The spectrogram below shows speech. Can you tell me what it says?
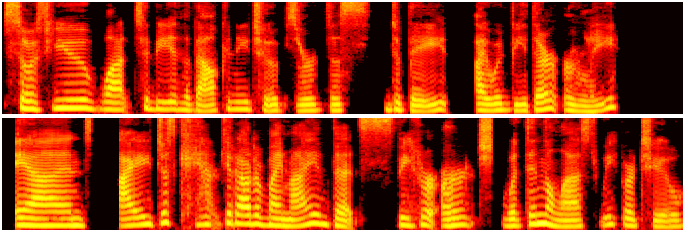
So if you want to be in the balcony to observe this debate, I would be there early. And I just can't get out of my mind that Speaker Arch, within the last week or two,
